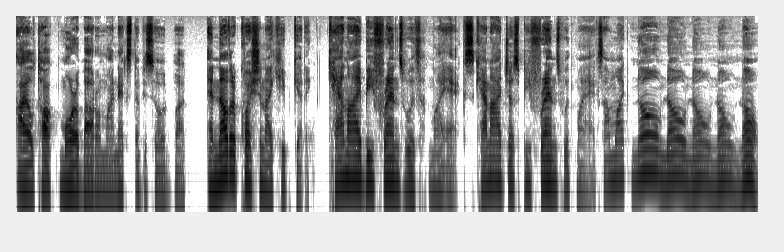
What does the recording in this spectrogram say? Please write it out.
I'll talk more about on my next episode. But another question I keep getting can I be friends with my ex? Can I just be friends with my ex? I'm like, no, no, no, no, no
